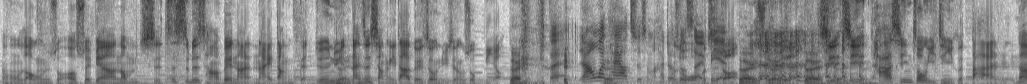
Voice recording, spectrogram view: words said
然后老公就说，哦，随便啊，那我们吃。这是不是常常被拿拿来当梗？就是女男生想了一大堆之后，女生就说不要。对对，然后问他要吃什么，他就说随便。对 随便。对，其实其实他心中已经有个答案了，那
